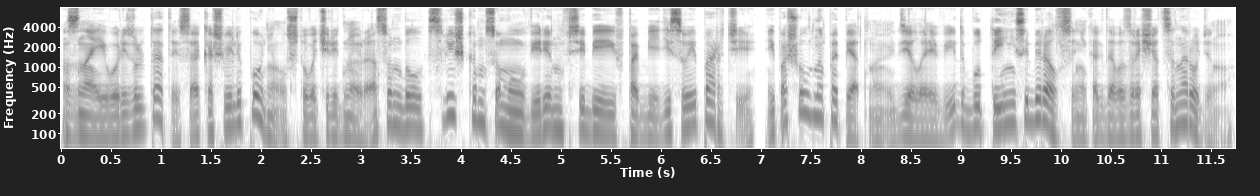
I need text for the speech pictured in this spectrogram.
Зная его результаты, Саакашвили понял, что в очередной раз он был слишком самоуверен в себе и в победе своей партии, и пошел на попятную, делая вид, будто и не собирался никогда возвращаться на родину.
